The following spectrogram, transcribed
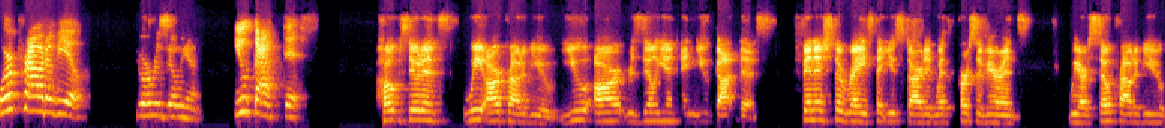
We're proud of you. You're resilient. You got this. Hope students, we are proud of you. You are resilient and you got this. Finish the race that you started with perseverance. We are so proud of you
